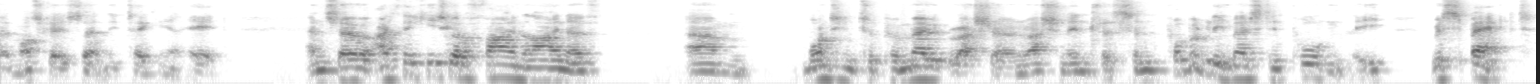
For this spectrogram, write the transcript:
uh, Moscow is certainly taking a hit. And so I think he's got a fine line of um, wanting to promote Russia and Russian interests, and probably most importantly, respect,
